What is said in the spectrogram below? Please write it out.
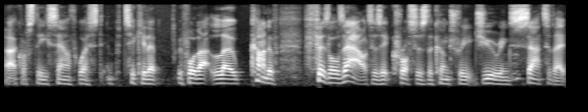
uh, across the southwest in particular before that low kind of fizzles out as it crosses the country during Saturday.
